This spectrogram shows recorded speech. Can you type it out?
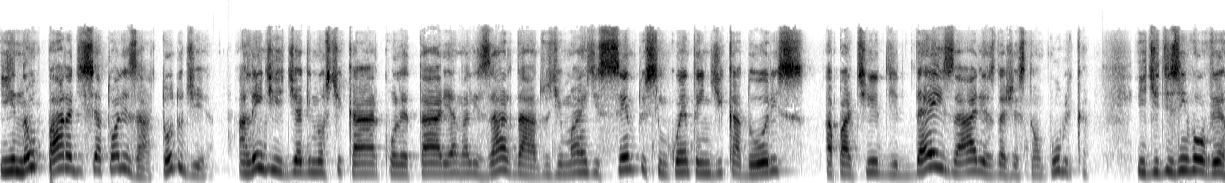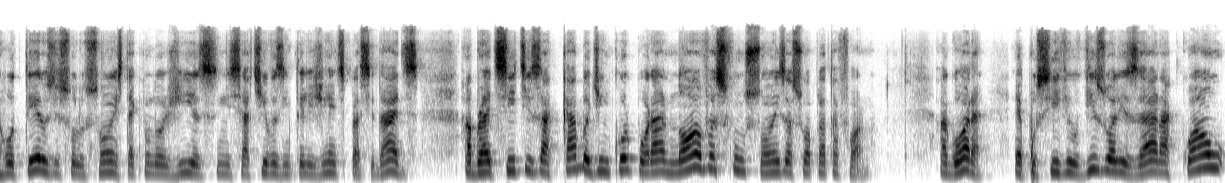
e não para de se atualizar todo dia. Além de diagnosticar, coletar e analisar dados de mais de 150 indicadores a partir de 10 áreas da gestão pública e de desenvolver roteiros e soluções, tecnologias, iniciativas inteligentes para cidades, a Bright Cities acaba de incorporar novas funções à sua plataforma. Agora, é possível visualizar a qual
